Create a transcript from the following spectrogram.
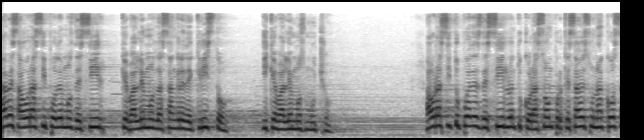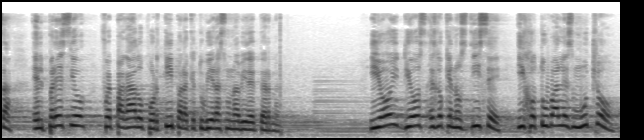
¿Sabes? Ahora sí podemos decir que valemos la sangre de Cristo y que valemos mucho. Ahora sí tú puedes decirlo en tu corazón porque sabes una cosa, el precio fue pagado por ti para que tuvieras una vida eterna. Y hoy Dios es lo que nos dice, hijo, tú vales mucho.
